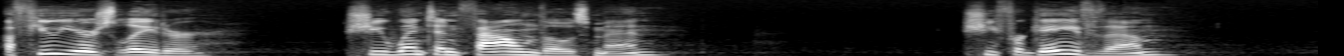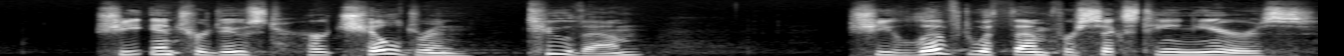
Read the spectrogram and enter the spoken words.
a few years later, she went and found those men. She forgave them. She introduced her children to them. She lived with them for 16 years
